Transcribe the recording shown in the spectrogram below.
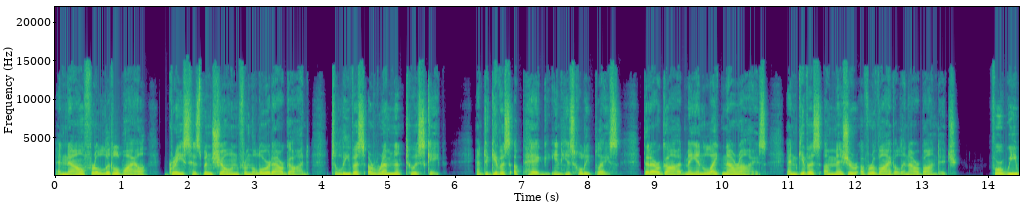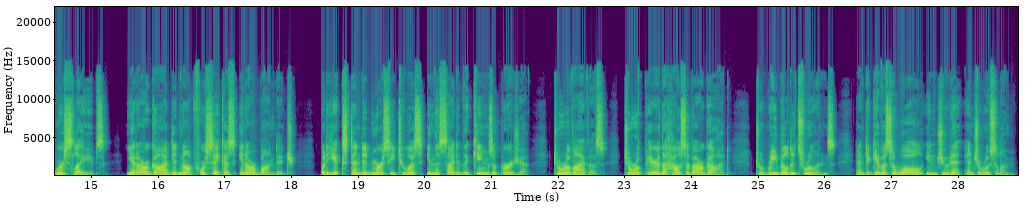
And now for a little while grace has been shown from the Lord our God to leave us a remnant to escape, and to give us a peg in his holy place, that our God may enlighten our eyes, and give us a measure of revival in our bondage. For we were slaves, yet our God did not forsake us in our bondage, but he extended mercy to us in the sight of the kings of Persia, to revive us, to repair the house of our God, to rebuild its ruins, and to give us a wall in Judah and Jerusalem.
